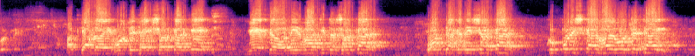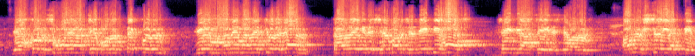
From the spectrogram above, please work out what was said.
করবে। আজকে আমরা বলতে চাই সরকারকে যে একটা অনির্বাচিত সরকার ভোট ডাকাতির সরকার, খুব পরিষ্কার ভাবে বলতে চাই যে এখন সময় আছে, পদত্যাগ করুন, যে মানে মানে চলে যান, তাহলে এই দেশের মানুষের যে ইতিহাস, সেই ইতিহাসে এই দেশের মানুষ অবশ্যই একদিন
